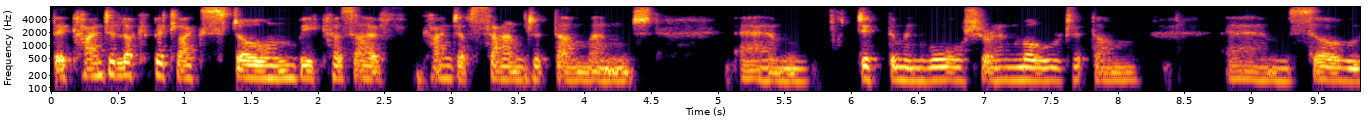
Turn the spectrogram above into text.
they kind of look a bit like stone because I've kind of sanded them and um, dipped them in water and molded them. Um, so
